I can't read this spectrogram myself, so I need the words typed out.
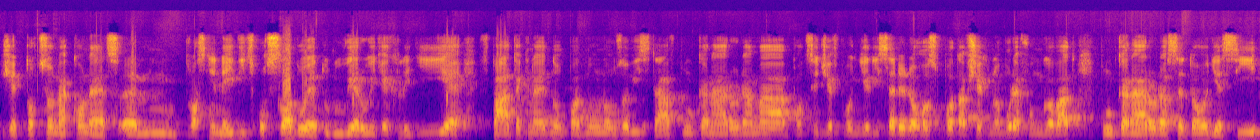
že to, co nakonec um, vlastně nejvíc oslabuje tu důvěru těch lidí, je v pátek najednou padnul nouzový stav, půlka národa má pocit, že v pondělí se jde do hospod a všechno bude fungovat, půlka národa se toho děsí.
